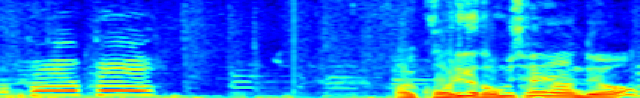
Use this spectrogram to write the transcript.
오케이 오케이. 아 거리가 너무 차이 나는데요?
